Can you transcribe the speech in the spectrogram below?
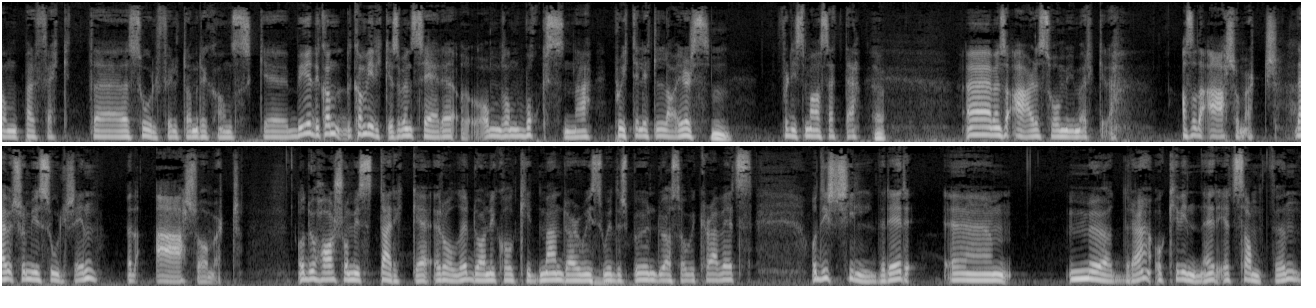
sånn perfekt, eh, solfylt amerikansk eh, by. Det kan, det kan virke som en serie om sånn voksne Pretty Little Liars, Mm. for de som har sett det. Ja. Eh, men så er det så mye mørkere. Altså, det er så mørkt. Det er så mye solskinn, men det er så mørkt. Og du har så mye sterke roller. Du har Nicole Kidman, du har Reece Witherspoon, du har Zoe Kravitz. Og de skildrer eh, mødre og kvinner i et samfunn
